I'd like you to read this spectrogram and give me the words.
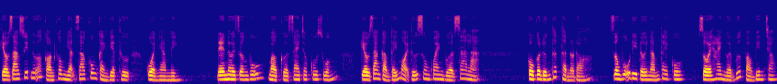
Kiều Giang suýt nữa còn không nhận ra khung cảnh biệt thự của nhà mình. Đến nơi Dương Vũ mở cửa xe cho cô xuống. Kiều Giang cảm thấy mọi thứ xung quanh vừa xa lạ. Cô cứ đứng thất thần ở đó. Dương Vũ đi tới nắm tay cô, rồi hai người bước vào bên trong.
